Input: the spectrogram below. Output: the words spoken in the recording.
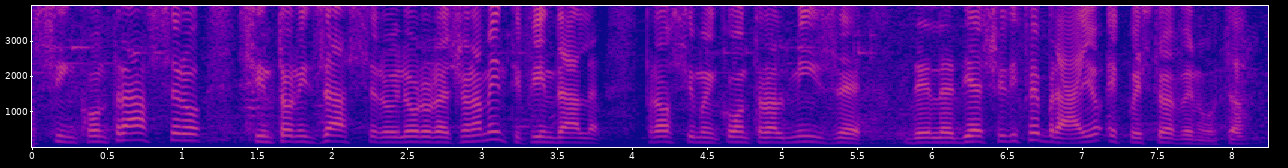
si incontrassero, sintonizzassero i loro ragionamenti fin dal prossimo incontro al Mise del 10 di febbraio e questo è avvenuto.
